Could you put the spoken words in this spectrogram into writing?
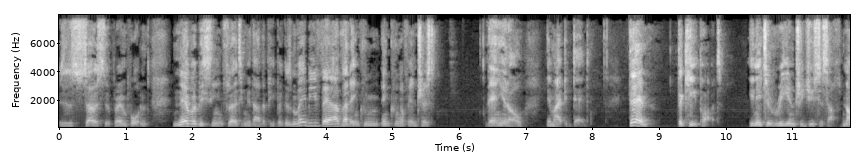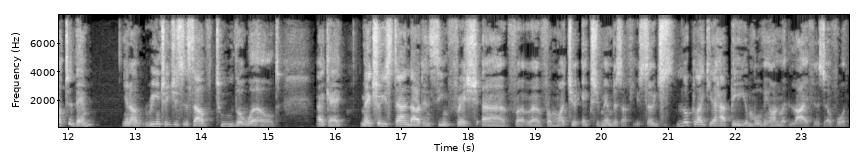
This is so super important. Never be seen flirting with other people because maybe if they have that inkling, inkling of interest, then you know it might be dead. Then the key part, you need to reintroduce yourself, not to them, you know, reintroduce yourself to the world. Okay, Make sure you stand out and seem fresh uh, from, uh, from what your ex remembers of you. So just look like you're happy, you're moving on with life and so forth.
